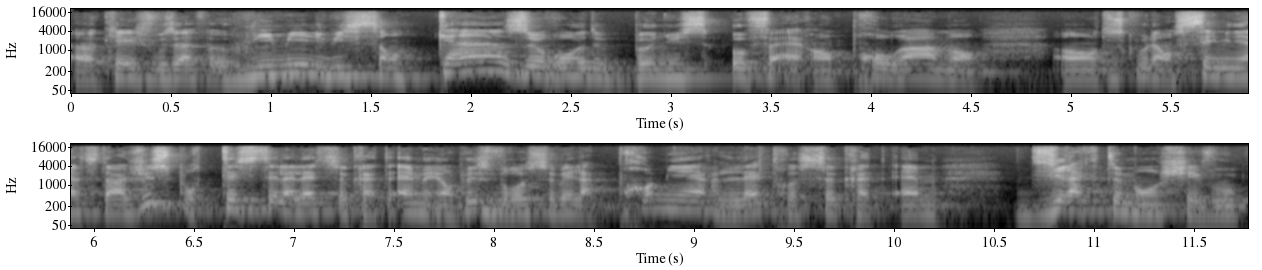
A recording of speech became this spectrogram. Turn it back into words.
Ok, je vous offre 8815 euros de bonus offerts en programme, en, tout ce que vous voulez, en séminaire, etc. Juste pour tester la lettre secrète M. Et en plus, vous recevez la première lettre secrète M directement chez vous.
